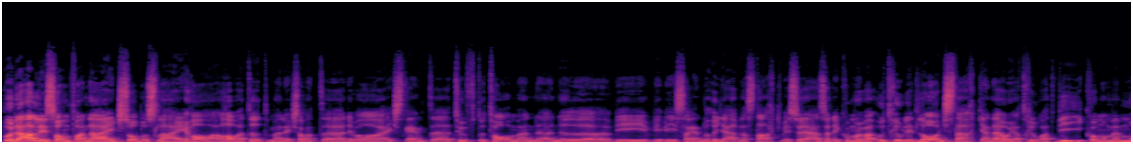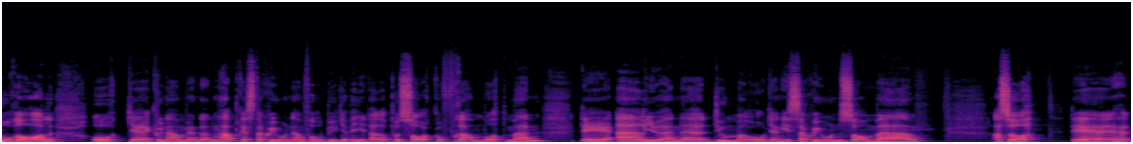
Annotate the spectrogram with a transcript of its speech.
både Alisson, van Dijk, Soboslaj har, har varit ute med liksom att eh, det var extremt eh, tufft att ta men eh, nu vi, vi visar ändå hur jävla stark vi är. Så alltså det kommer att vara otroligt lagstärkande och jag tror att vi kommer med moral och kunna använda den här prestationen för att bygga vidare på saker framåt. Men det är ju en domarorganisation som, alltså det,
